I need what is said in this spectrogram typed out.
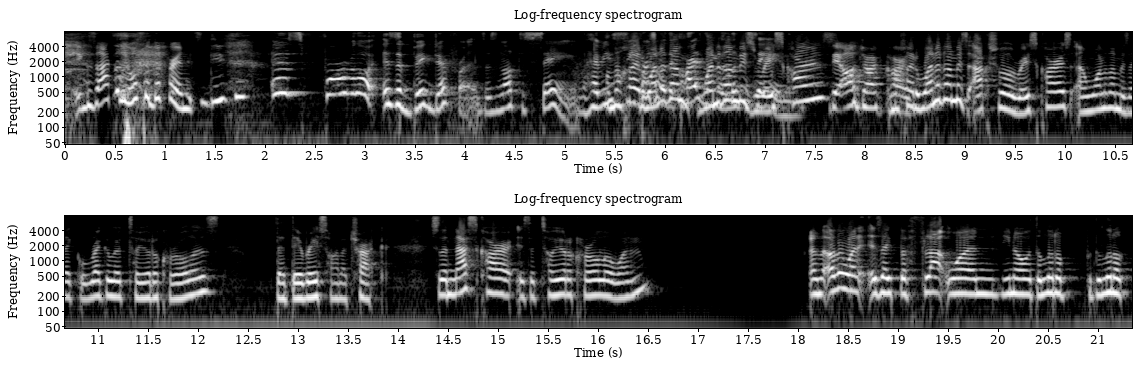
Exactly. What's the difference? It's Formula One. It's a big difference. It's not the same. Have you Oh, seen Muhammad, first one of the them, cars one of them is the race cars. They all drive oh cars. Muhammad, one of them is actual race cars, and one of them is like regular Toyota Corollas that they race on a track. So the NASCAR is the Toyota Corolla one, and the other one is like the flat one. You know, with the little, with the little,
